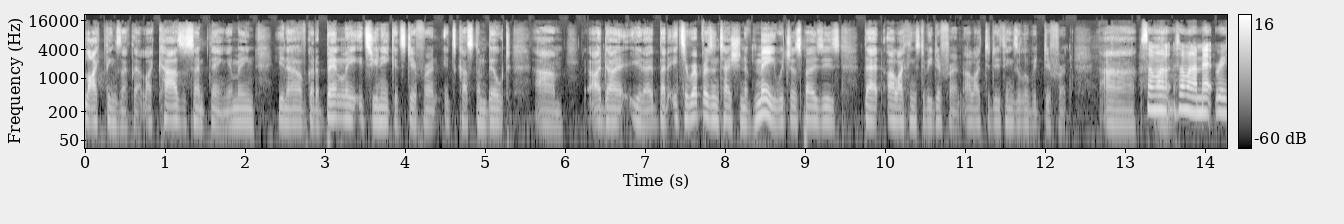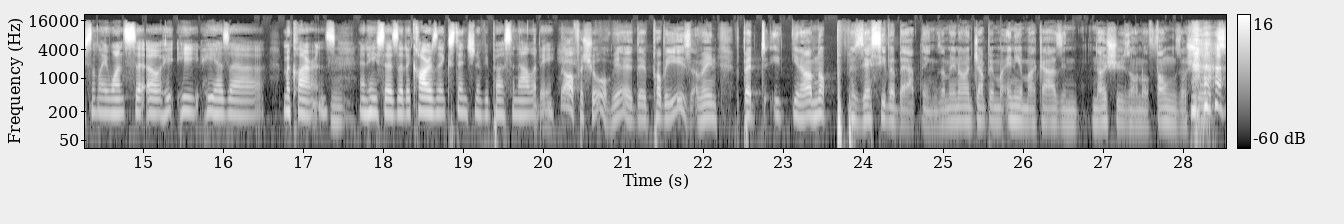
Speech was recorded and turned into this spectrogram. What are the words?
like things like that. Like cars, the same thing. I mean, you know, I've got a Bentley. It's unique. It's different. It's custom built. Um, I don't, you know, but it's a representation of me, which I suppose is that I like things to be different. I like to do things a little bit different. Uh, someone, um, someone I met recently once said, "Oh, he he, he has a McLarens, mm. and he says that a car is an extension of your personality." Oh, for sure. Yeah, there probably is. I mean, but it, you know, I'm not possessive about things. I mean, I jump in my, any of my cars in no shoes on or thongs or shorts.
